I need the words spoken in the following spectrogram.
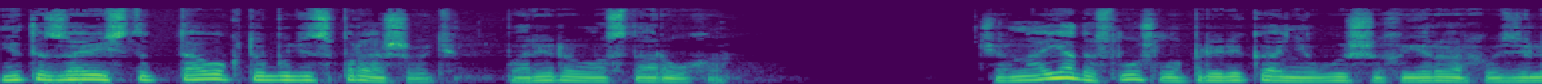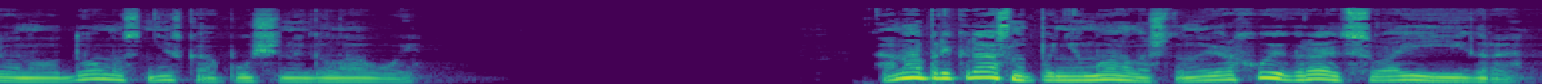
Это зависит от того, кто будет спрашивать, парировала старуха. Чернояда слушала пререкания высших иерархов Зеленого дома с низко опущенной головой. Она прекрасно понимала, что наверху играют свои игры —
